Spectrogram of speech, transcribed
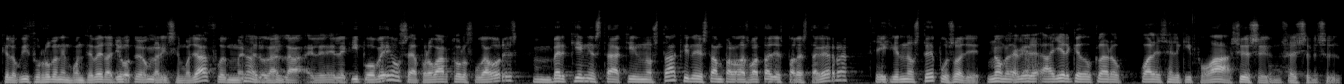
que lo que hizo Rubén en Pontevedra, yo lo tengo clarísimo ya, fue meter la- la- el, el equipo B, o sea, probar todos los jugadores, ver quién está, quién no está, quiénes están para las batallas para esta guerra, y quién no esté, pues oye. No, pero ayer, ayer quedó claro cuál es el equipo A. Sí, sí, sí, sí, sí.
